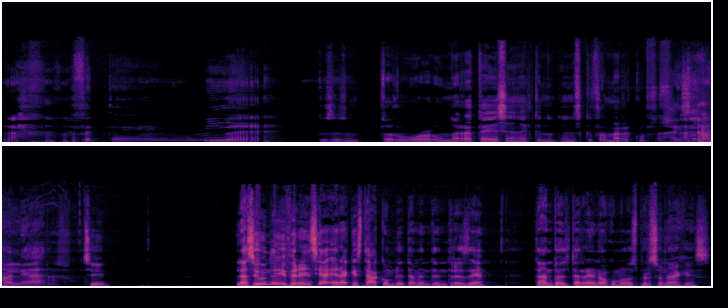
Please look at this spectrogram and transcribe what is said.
Nah. Pues es un, Total War- un RTS en el que no tienes que formar recursos. Ay, ¿solo pelear? Sí. La segunda diferencia era que estaba completamente en 3D, tanto el terreno como los personajes.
